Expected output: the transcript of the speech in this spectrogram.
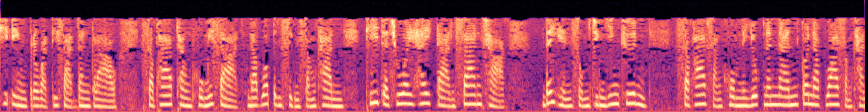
ที่อิงประวัติศาสตร์ดังกล่าว สภาพทางภูมิศาสตร์ นับว่าเป็นสิ่งสำคัญที่จะช่วยให้การสร้างฉาก ได้เห็นสมจริงยิ่งขึ้น สภาพสังคมในยุคนั้นๆ ก็นับว่าสำคัญ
